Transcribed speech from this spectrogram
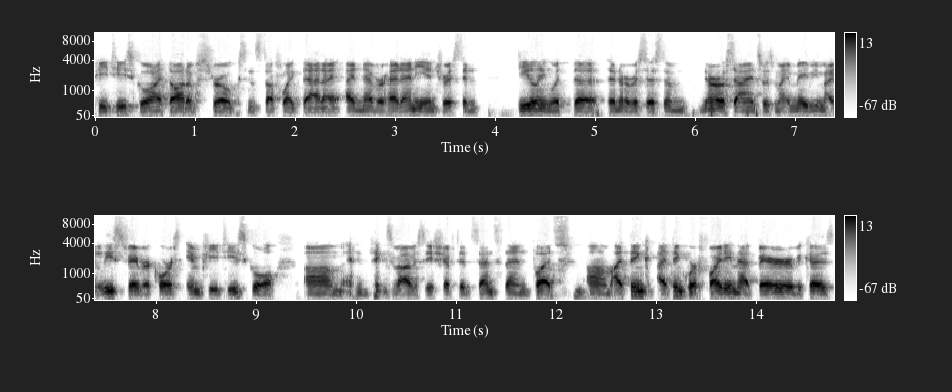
PT school, I thought of strokes and stuff like that. I, I never had any interest in dealing with the, the nervous system. Neuroscience was my maybe my least favorite course in PT school, um, and things have obviously shifted since then. But um, I think I think we're fighting that barrier because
